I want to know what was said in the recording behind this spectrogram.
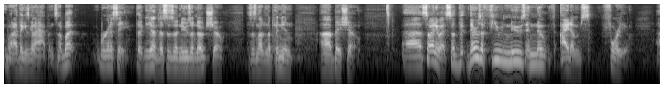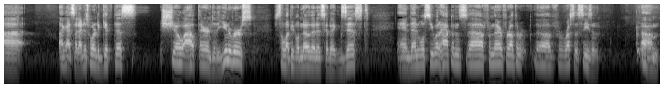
what I think is going to happen. So, but we're going to see. Again, this is a news and notes show. This is not an opinion uh, based show. Uh, so anyway, so th- there's a few news and note items for you. Uh, like I said, I just wanted to get this show out there into the universe, just to let people know that it's going to exist, and then we'll see what happens uh, from there for other the for the rest of the season. Um,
